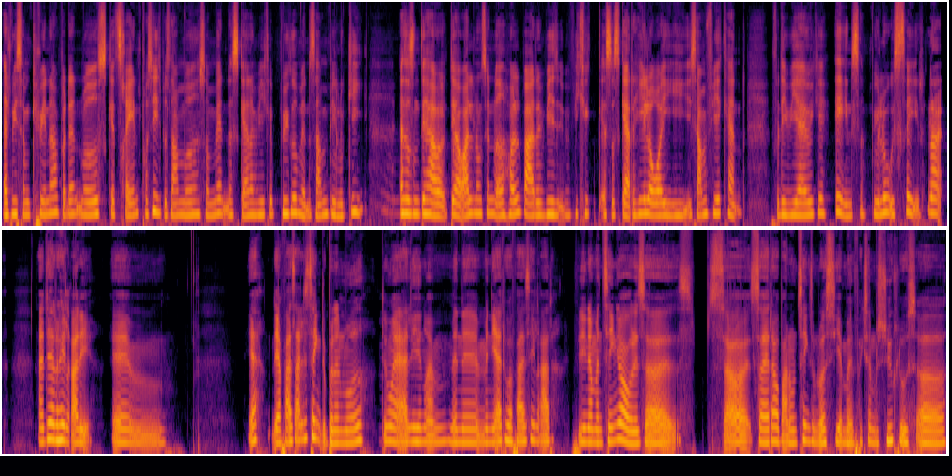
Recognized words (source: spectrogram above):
at vi som kvinder på den måde skal træne præcis på samme måde, som mændene skal, når vi ikke er bygget med den samme biologi. Altså sådan, det, har, det har jo aldrig nogensinde været holdbart, at vi, vi kan altså skære det hele over i, i samme firkant, fordi vi er jo ikke ens biologisk set. Nej, Nej det har du helt ret i. Øhm, ja, jeg har faktisk aldrig tænkt det på den måde. Det må jeg ærligt indrømme. Men, øh, men ja, du har faktisk helt ret. Fordi når man tænker over det, så, så, så er der jo bare nogle ting, som du også siger, med for eksempel cyklus og,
